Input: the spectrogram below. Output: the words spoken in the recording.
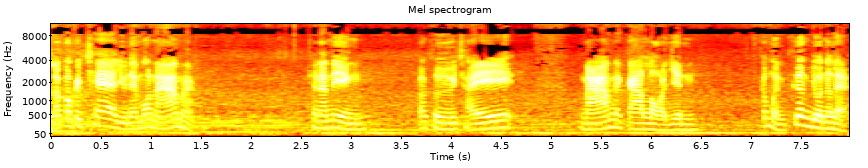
แล้วก็ไปแช่อยู่ในหม้อน้ำอะแค่นั้นเอง ก็คือใช้น้ำในการหล่อเย็น ก็เหมือนเครื่องยนต์นั่นแหละ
